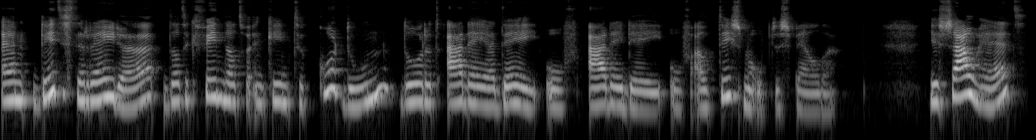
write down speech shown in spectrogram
En dit is de reden dat ik vind dat we een kind tekort doen door het ADHD of ADD of autisme op te spelden. Je zou het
